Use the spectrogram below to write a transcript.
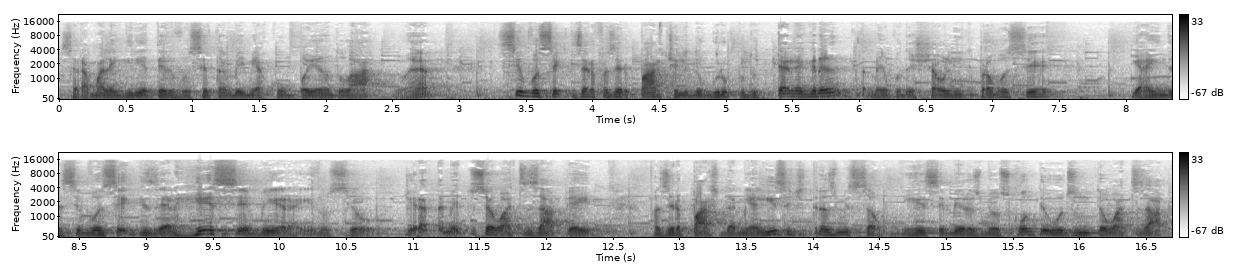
Será uma alegria ter você também me acompanhando lá, não é? Se você quiser fazer parte ali do grupo do Telegram, também vou deixar o link para você. E ainda se você quiser receber aí no seu diretamente do seu WhatsApp aí, fazer parte da minha lista de transmissão e receber os meus conteúdos no teu WhatsApp,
